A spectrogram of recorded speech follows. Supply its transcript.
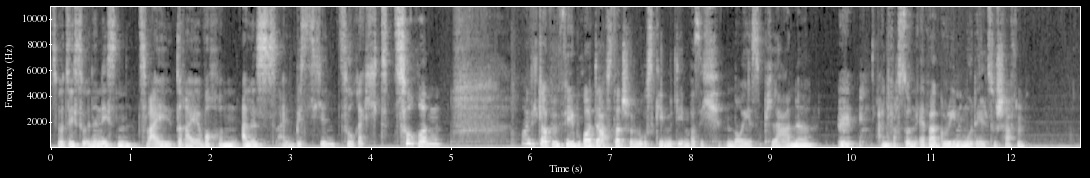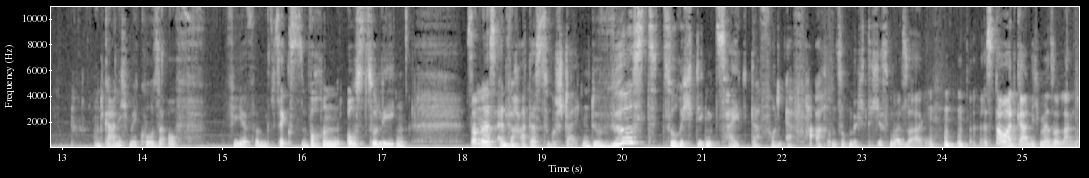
Es wird sich so in den nächsten zwei, drei Wochen alles ein bisschen zurechtzurren. Und ich glaube, im Februar darf es dann schon losgehen mit dem, was ich Neues plane. Einfach so ein Evergreen-Modell zu schaffen und gar nicht mehr Kurse auf vier, fünf, sechs Wochen auszulegen, sondern es einfach anders zu gestalten. Du wirst zur richtigen Zeit davon erfahren, so möchte ich es mal sagen. es dauert gar nicht mehr so lange.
